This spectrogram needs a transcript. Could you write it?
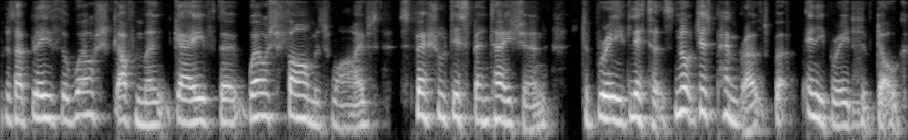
because I believe the Welsh government gave the Welsh farmers' wives special dispensation to breed litters, not just Pembrokes, but any breed of dog.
